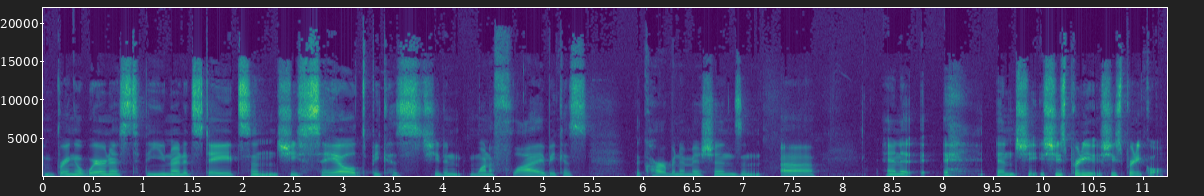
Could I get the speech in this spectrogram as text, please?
bring awareness to the United States. And she sailed because she didn't want to fly because the carbon emissions and uh, and it and she she's pretty she's pretty cool.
